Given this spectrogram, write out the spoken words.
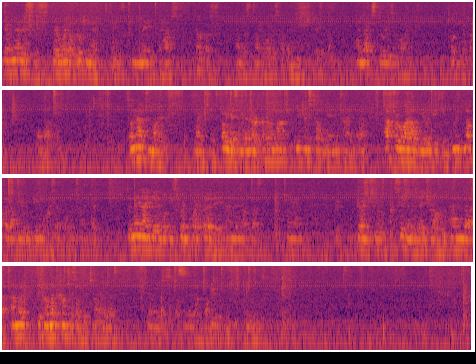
their analysis, their way of looking at things may perhaps help us understand what is happening today. And that's the reason why talking about, about it. So now to my, my text. Oh yes, and then a, a remark, you can stop me anytime. Uh, after a while I'll be repeating, not that I'll be repeating myself all the time, but the main idea will be thrown quite early, and then I'll just and go into decisions later on. And uh, I'm not, if I'm not conscious of the time, I'll just going to stop and then I'll jump to the conclusions.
